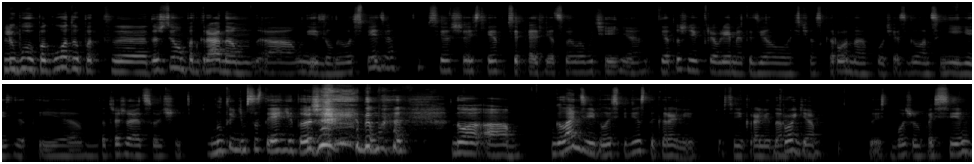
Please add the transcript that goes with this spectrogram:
В любую погоду, под э, дождем, под градом, а, он ездил на велосипеде все 6 лет, все 5 лет своего обучения. Я тоже некоторое время это делала. Сейчас корона, получается, голландцы не ездят, и э, это отражается очень в внутреннем состоянии тоже, я думаю. Но а, в Голландии велосипедисты короли. То есть они короли дороги. То есть, боже упаси,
